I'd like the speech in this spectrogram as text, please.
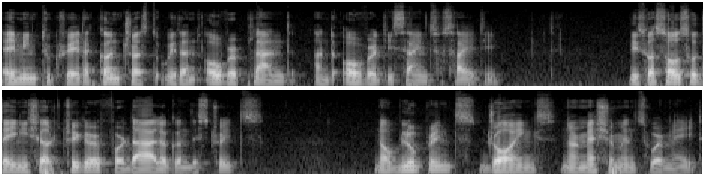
aiming to create a contrast with an over-planned and over-designed society. This was also the initial trigger for dialogue on the streets. No blueprints, drawings, nor measurements were made.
